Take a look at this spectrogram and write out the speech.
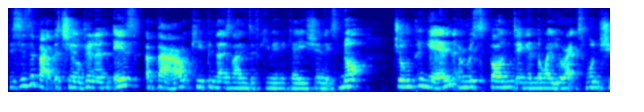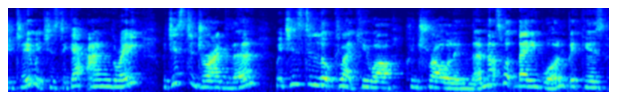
this is about the children and is about keeping those lines of communication. It's not jumping in and responding in the way your ex wants you to, which is to get angry, which is to drag them, which is to look like you are controlling them. That's what they want because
